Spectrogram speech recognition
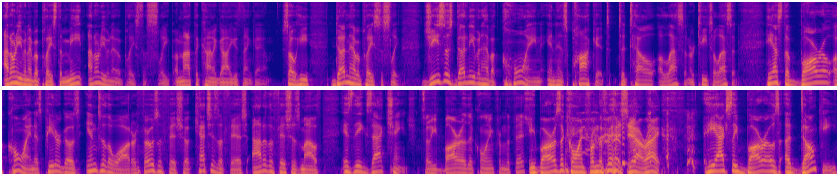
I don't even have a place to meet. I don't even have a place to sleep. I'm not the kind of guy you think I am. So he doesn't have a place to sleep. Jesus doesn't even have a coin in his pocket to tell a lesson or teach a lesson. He has to borrow a coin as Peter goes into the water, throws a fish hook, catches a fish out of the fish's mouth, is the exact change. So he borrowed the coin from the fish. He borrows a coin from the fish. Yeah, right. He actually borrows a donkey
